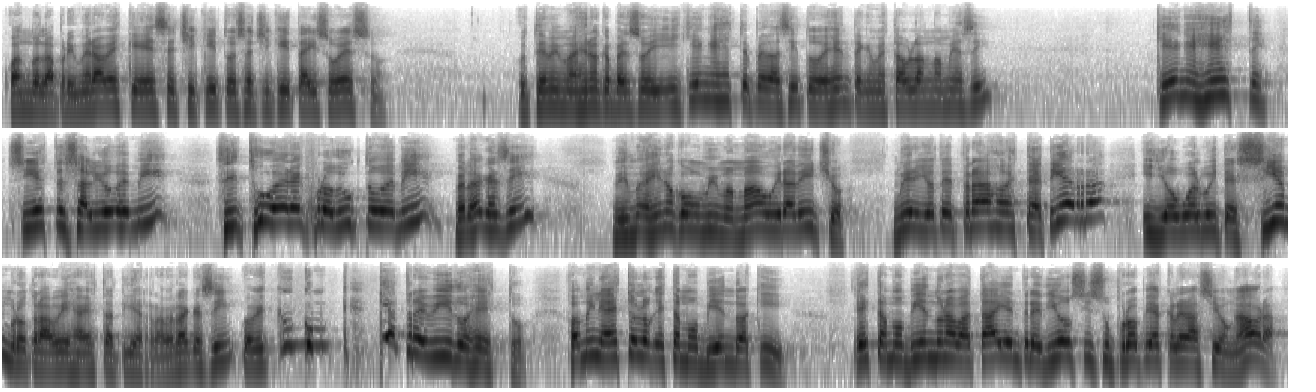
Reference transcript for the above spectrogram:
cuando la primera vez que ese chiquito, esa chiquita hizo eso. Usted me imagino que pensó, ¿y quién es este pedacito de gente que me está hablando a mí así? ¿Quién es este? Si este salió de mí, si tú eres producto de mí, ¿verdad que sí? Me imagino como mi mamá hubiera dicho, mire, yo te trajo a esta tierra y yo vuelvo y te siembro otra vez a esta tierra, ¿verdad que sí? Porque, ¿qué atrevido es esto? Familia, esto es lo que estamos viendo aquí. Estamos viendo una batalla entre Dios y su propia aclaración. Ahora,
